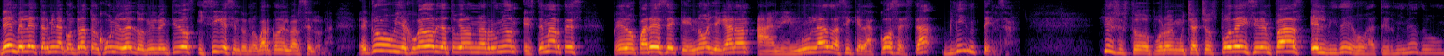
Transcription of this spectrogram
Dembélé termina contrato en junio del 2022 y sigue sin renovar con el Barcelona. El club y el jugador ya tuvieron una reunión este martes, pero parece que no llegaron a ningún lado, así que la cosa está bien tensa. Y eso es todo por hoy muchachos, podéis ir en paz, el video ha terminado.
